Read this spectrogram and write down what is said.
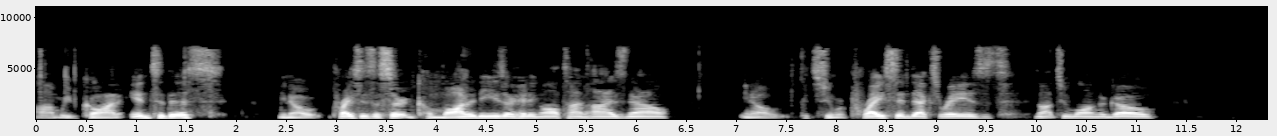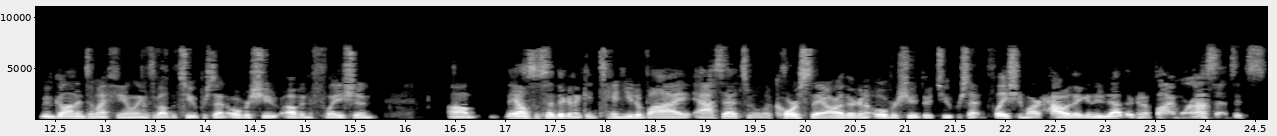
Um, we've gone into this, you know, prices of certain commodities are hitting all time highs now. You know, consumer price index raised not too long ago. We've gone into my feelings about the 2% overshoot of inflation. Um, they also said they're going to continue to buy assets. Well, of course they are. They're going to overshoot their 2% inflation mark. How are they going to do that? They're going to buy more assets. It's,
